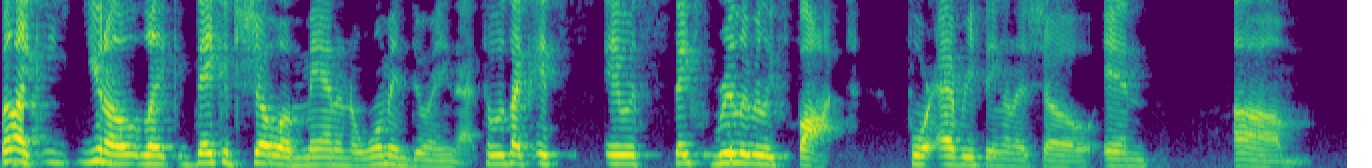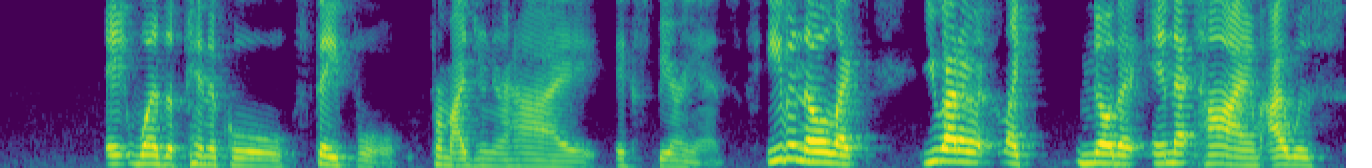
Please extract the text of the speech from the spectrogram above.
But like you know, like they could show a man and a woman doing that. So it was like it's it was they really really fought for everything on that show and um it was a pinnacle staple for my junior high experience. Even though like you got to like know that in that time I was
